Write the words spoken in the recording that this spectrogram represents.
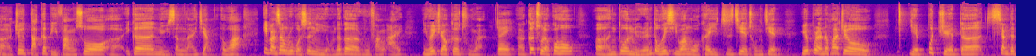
啊，就打个比方说，呃，一个女生来讲的话。一般上，如果是你有那个乳房癌，你会需要割除嘛？对啊，割除了过后，呃，很多女人都会希望我可以直接重建，因为不然的话就也不觉得像个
